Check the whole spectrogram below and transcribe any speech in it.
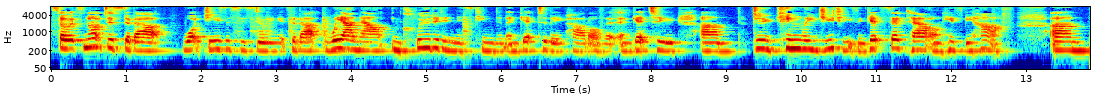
So it's not just about what Jesus is doing. It's about we are now included in this kingdom and get to be part of it and get to um, do kingly duties and get set out on his behalf. Um,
